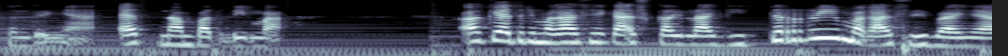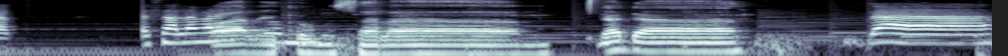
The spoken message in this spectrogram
tentunya at 645. Oke, terima kasih Kak sekali lagi. Terima kasih banyak. Assalamualaikum. Waalaikumsalam. Dadah. Dah.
